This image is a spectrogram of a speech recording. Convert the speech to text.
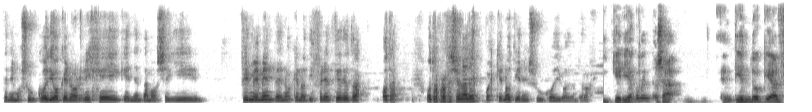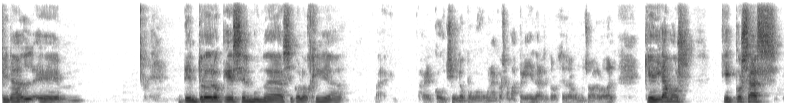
tenemos un código que nos rige y que intentamos seguir firmemente, ¿no? Que nos diferencie de otras otras, otros profesionales pues que no tienen su código deontológico. Y quería comentar, o sea, entiendo que al final eh, dentro de lo que es el mundo de la psicología, a ver, coaching lo pongo como una cosa más pequeñita, la psicología es algo mucho más global, que digamos, qué cosas,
